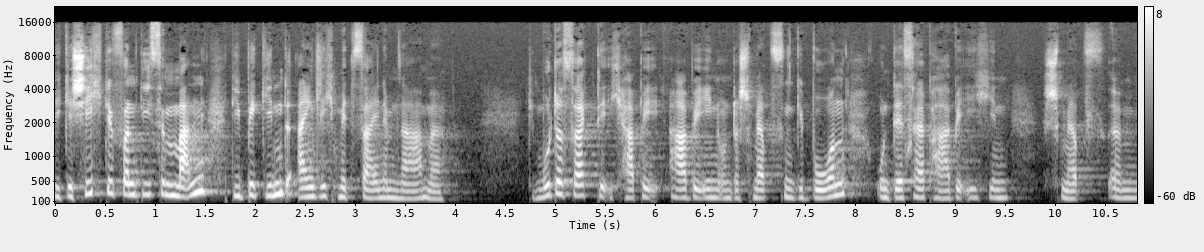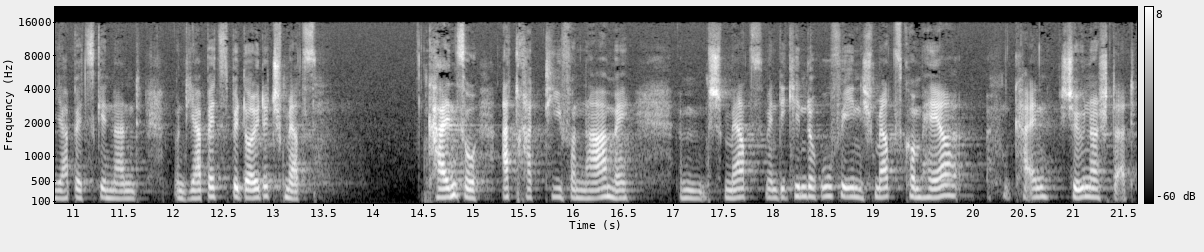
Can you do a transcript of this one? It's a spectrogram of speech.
Die Geschichte von diesem Mann, die beginnt eigentlich mit seinem Namen. Die Mutter sagte, ich habe, habe ihn unter Schmerzen geboren und deshalb habe ich ihn Schmerz ähm, Jabez genannt. Und Jabez bedeutet Schmerz. Kein so attraktiver Name. Ähm, Schmerz, wenn die Kinder rufen ihn, Schmerz, komm her, kein schöner Start,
